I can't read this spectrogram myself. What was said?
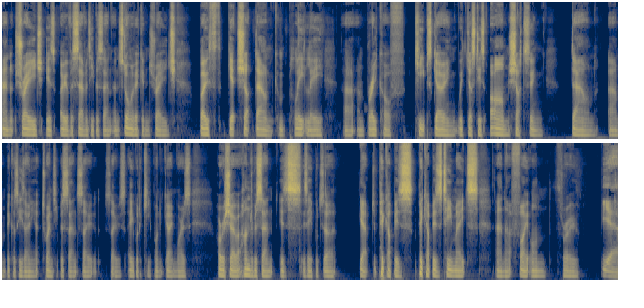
and Schrage is over seventy percent. And Stormavik and Schrage both get shut down completely, uh, and Brekhov keeps going with just his arm shutting down um, because he's only at twenty percent. So so he's able to keep on going. Whereas Horrorshow at hundred percent is is able to yeah to pick up his pick up his teammates and uh, fight on through. Yeah.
